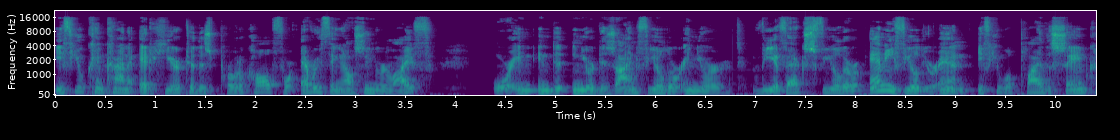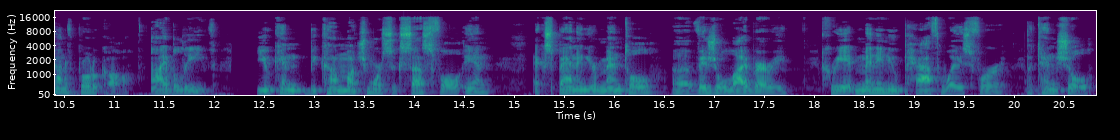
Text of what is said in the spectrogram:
if you can kind of adhere to this protocol for everything else in your life or in, in, in your design field or in your VFX field or any field you're in, if you apply the same kind of protocol, I believe you can become much more successful in expanding your mental uh, visual library, create many new pathways for potential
